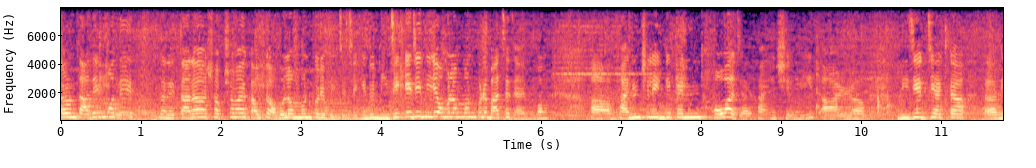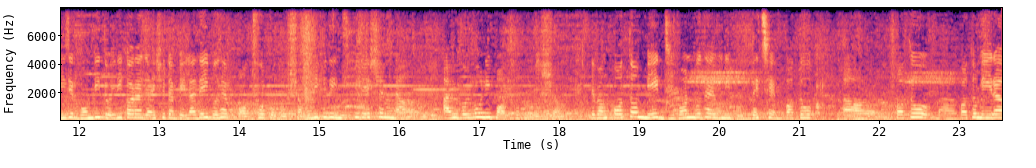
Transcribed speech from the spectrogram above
কারণ তাদের মতে মানে তারা সবসময় কাউকে অবলম্বন করে বেঁচেছে। কিন্তু নিজেকে যে নিজে অবলম্বন করে বাঁচা যায় এবং ফাইন্যান্সিয়ালি ইন্ডিপেন্ডেন্ট হওয়া যায় ফাইন্যান্সিয়ালি আর নিজের যে একটা নিজের গণ্ডি তৈরি করা যায় সেটা বেলাদেই বোধহয় পথ প্রদর্শক উনি শুধু ইন্সপিরেশন না, আমি বলব উনি পথ প্রদর্শক এবং কত মেয়ের জীবন বোধহয় উনি বদলেছেন, কত কত কত মেয়েরা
